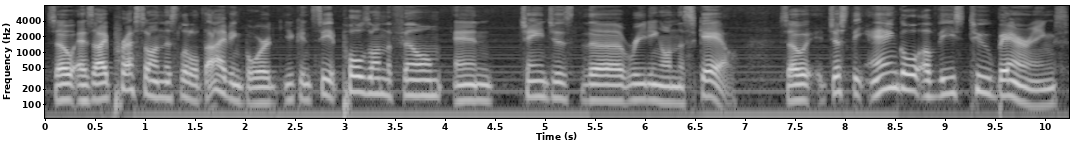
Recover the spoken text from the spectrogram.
So as I press on this little diving board, you can see it pulls on the film and changes the reading on the scale. So just the angle of these two bearings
